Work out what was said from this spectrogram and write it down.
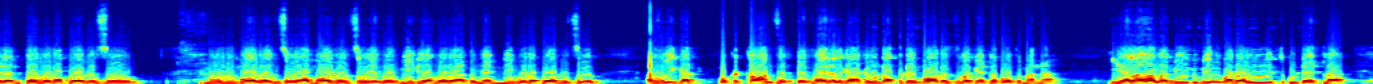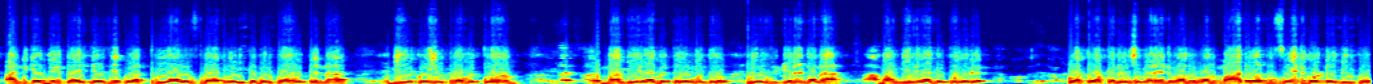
అదంతా కూడా బోగస్. మూడు మోడల్స్ ఆ మోడల్స్ ఏదో మీడియాలో రావటం అన్నీ కూడా బోగస్. అసలు ఇంకా ఒక కాన్సెప్టే ఫైనల్ కాకుండా అప్పుడే మోడల్స్లోకి ఎట్లా పోతామన్నా? ఎలా అలా మీకు మీరు మనోళ్ళు ఊహించుకుంటే ఎట్లా? అందుకే మీకు దయచేసి టీఆర్ఎస్ పేపర్లు ఇంకా మీరు బాగుతున్నా మీకు ఈ ప్రభుత్వం మా మీడియా మిత్రుల ముందు ప్లీజ్ వినండి అన్న మా మీడియా మిత్రులు ఒక్క ఒక్క నిమిషం వినండి వాళ్ళు వాళ్ళ మాటలు అంత స్వీట్గా ఉంటాయి మీకు.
